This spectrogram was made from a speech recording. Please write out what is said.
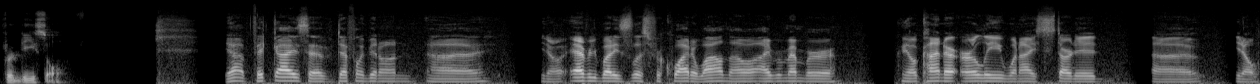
for Diesel. Yeah, fit guys have definitely been on, uh, you know, everybody's list for quite a while now. I remember, you know, kind of early when I started, uh, you know,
